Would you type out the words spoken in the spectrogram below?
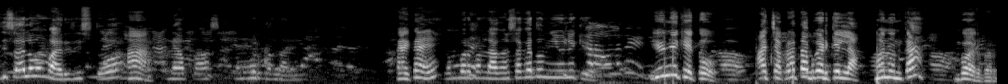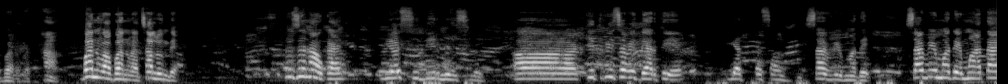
दिसायला पण भारी दिसतो. हा. आणि आपला नंबर पण लागेल काय काय? नंबर पण लागेल सगळ्यातून युनिक आहे. युनिक येतो अच्छा प्रतापगड किल्ला. म्हणून का? बर बर बर बर. हा. बनवा बनवा. चालून द्या. तुझं नाव काय? यश सुधीर भोसले. अं, कितवीचा विद्यार्थी आहे? इयत्ता सहावी. सहावी मध्ये सहावी मध्ये मग आता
